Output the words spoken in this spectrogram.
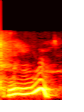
Hmm.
